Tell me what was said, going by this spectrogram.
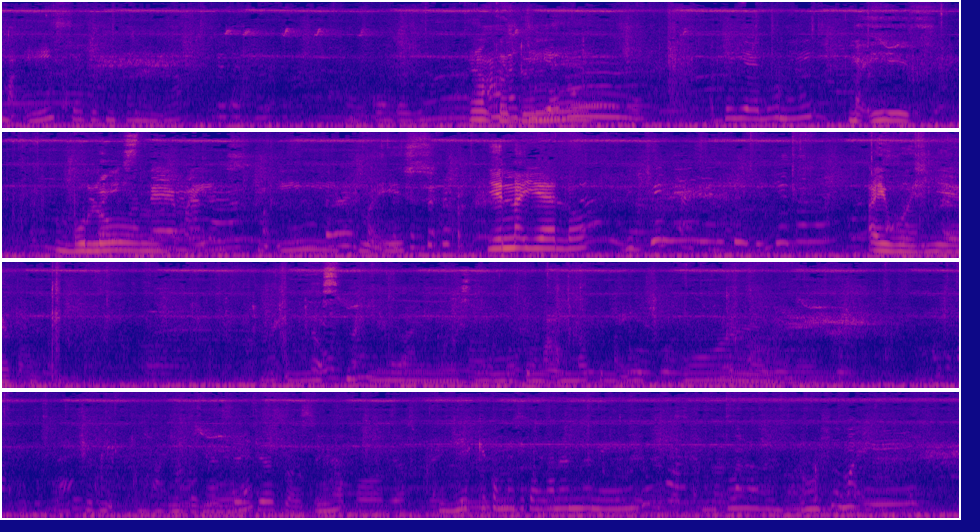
Mais, sabi ko kanila. Yung kadun eh. Ada yellow na eh. Mais. Bulong. Mais. Mais. Mais. Yan na yellow. Ay, well, yeah. Mais, mais. Namuti maamuti mais. Iya, kita masih kang kanan na eh. Ang sumais.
